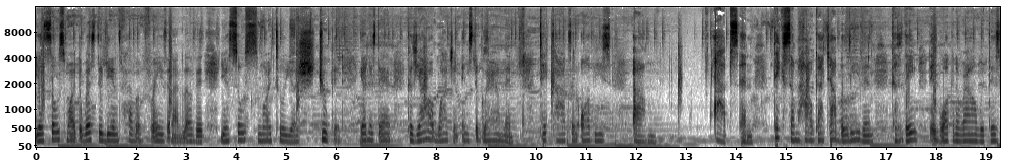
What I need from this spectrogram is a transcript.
You're so smart. The West Indians have a phrase, and I love it. You're so smart till you're stupid. You understand? Because y'all are watching Instagram and TikToks and all these um, apps, and they somehow got y'all believing because they they walking around with this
